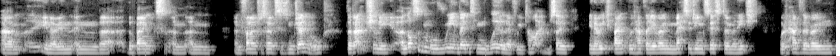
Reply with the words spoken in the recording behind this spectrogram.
um, you know, in, in the, the banks and, and, and financial services in general, that actually a lot of them were reinventing the wheel every time. So, you know, each bank would have their own messaging system and each would have their own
